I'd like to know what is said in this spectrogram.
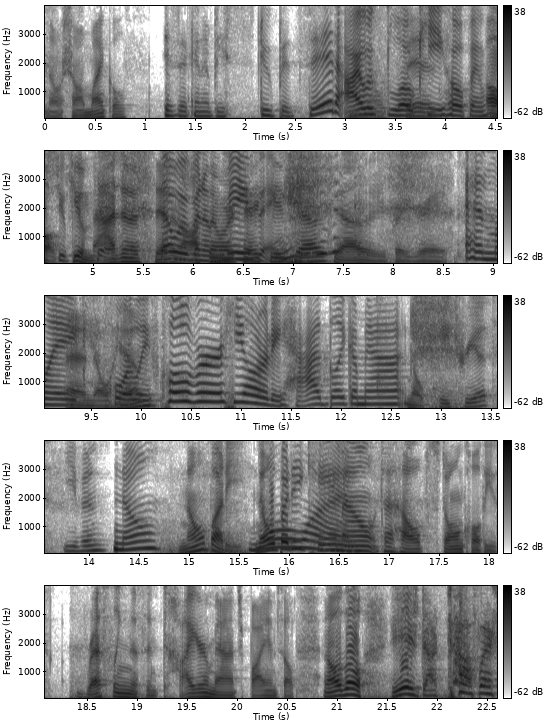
no, Shawn Michaels. Is it gonna be stupid Sid? I was low Sid. key hoping for Oh, stupid can you Sid. imagine if Sid that would have been amazing. Yeah, that would be pretty great. and like And no four him? leaf clover, he already had like a match. No Patriot, even. No. Nobody. No Nobody one. came out to help Stone Cold. He's wrestling this entire match by himself. And although he is the toughest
